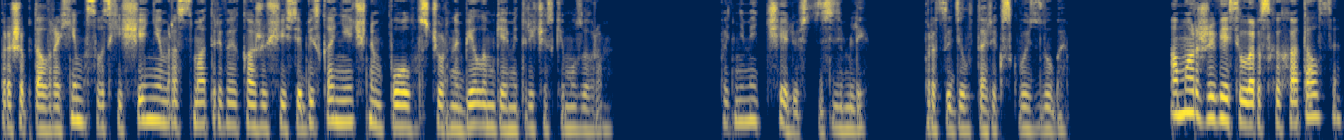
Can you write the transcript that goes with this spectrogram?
прошептал Рахим с восхищением, рассматривая кажущийся бесконечным пол с черно-белым геометрическим узором. «Подними челюсть с земли», — процедил Тарик сквозь зубы. Амар же весело расхохотался,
